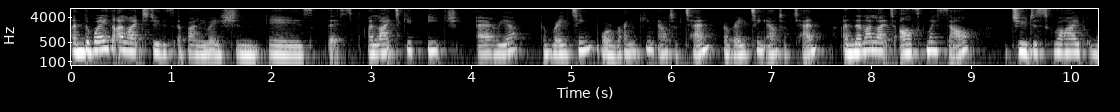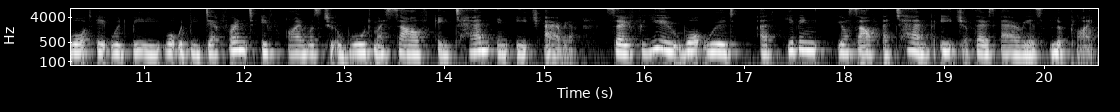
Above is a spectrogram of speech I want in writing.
And the way that I like to do this evaluation is this I like to give each area a rating or a ranking out of 10, a rating out of 10. And then I like to ask myself, to describe what it would be, what would be different if I was to award myself a 10 in each area. So for you, what would uh, giving yourself a 10 for each of those areas look like?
